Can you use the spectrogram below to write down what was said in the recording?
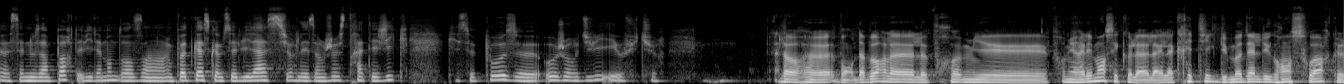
euh, ça nous importe évidemment dans un podcast comme celui-là sur les enjeux stratégiques qui se posent aujourd'hui et au futur. Alors, bon, d'abord, le premier, élément, c'est que la, critique du modèle du grand soir que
